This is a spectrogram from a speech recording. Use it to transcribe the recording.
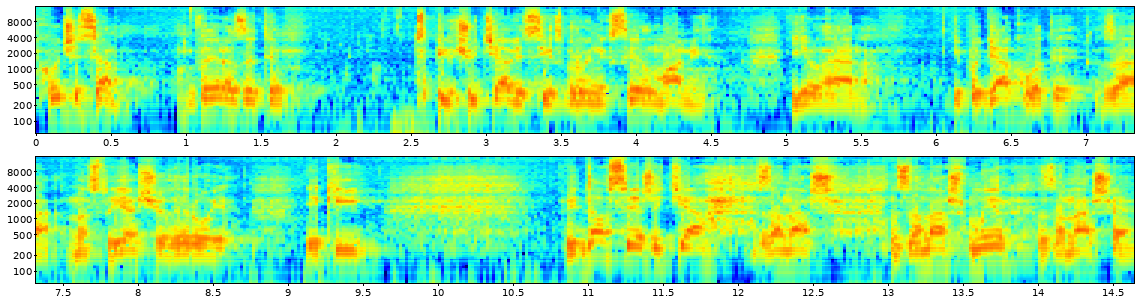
Хочеться виразити співчуття від всіх Збройних сил мамі Євгена і подякувати за настоящого героя, який віддав своє життя за наш, за наш мир, за наше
